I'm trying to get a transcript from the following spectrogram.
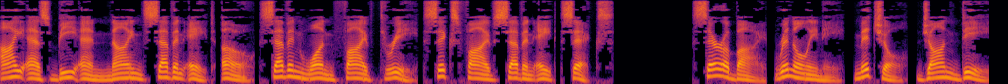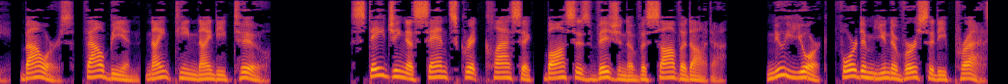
ISBN 978-0-7153-6578-6. Sarabhai, Mrinalini, Mitchell, John D., Bowers, Faubion 1992. Staging a Sanskrit classic, Bhasa's Vision of Vasavadatta. New York, Fordham University Press.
